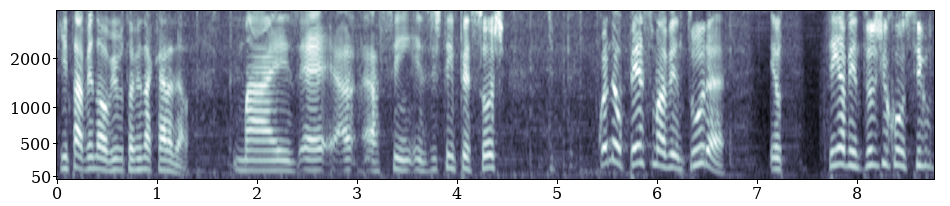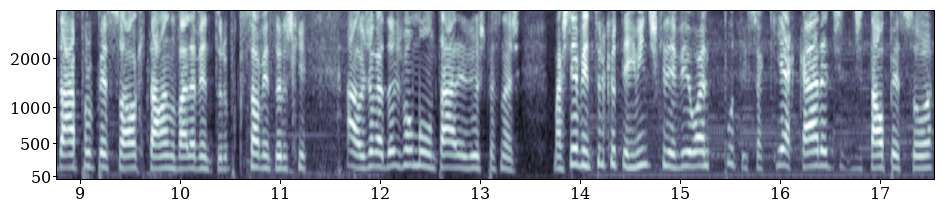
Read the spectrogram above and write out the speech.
Quem tá vendo ao vivo tá vendo a cara dela. Mas, é, assim, existem pessoas. Que, quando eu penso uma aventura, eu tenho aventuras que eu consigo dar pro pessoal que tá lá no Vale Aventura, porque são aventuras que. Ah, os jogadores vão montar ali os personagens. Mas tem aventura que eu termino de escrever e olho, puta, isso aqui é a cara de, de tal pessoa.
